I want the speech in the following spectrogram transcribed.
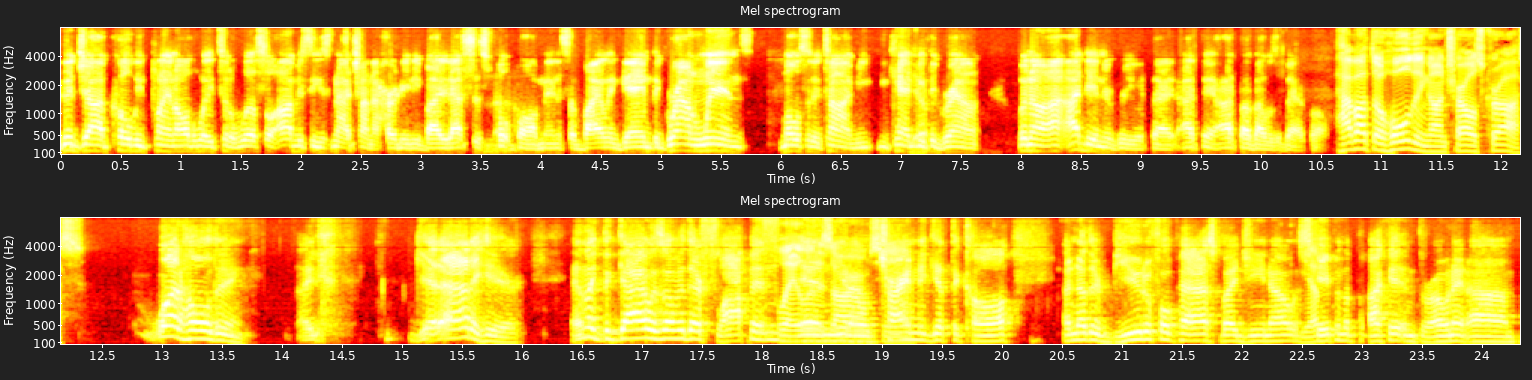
good job, Coby, playing all the way to the whistle. Obviously, he's not trying to hurt anybody. That's just no. football, man. It's a violent game. The ground wins most of the time. You, you can't yep. beat the ground. But no, I, I, didn't agree with that. I think I thought that was a bad call. How about the holding on Charles Cross? What holding? Like, get out of here and like the guy was over there flopping Flailing and his you know arms, trying yeah. to get the call. Another beautiful pass by escaping yep. the pocket and throwing it. Um,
